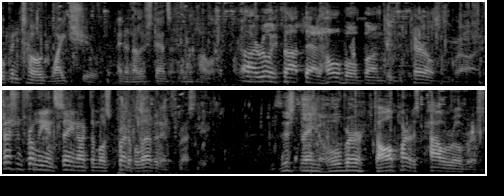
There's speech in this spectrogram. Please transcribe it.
open-toed white shoe and another stanza from the poem. Oh, I really thought that hobo bum did the Taraldsen broad. Confessions from the insane aren't the most credible evidence, Rusty. Is this thing over? It's all part of his power over us,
